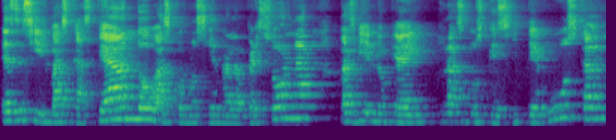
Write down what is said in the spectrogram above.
Es decir, vas casteando, vas conociendo a la persona, vas viendo que hay rasgos que sí te gustan,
